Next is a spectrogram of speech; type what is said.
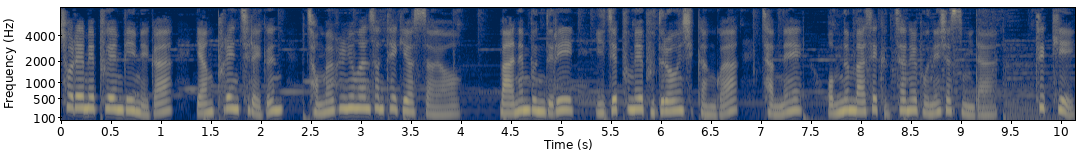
초렘 F&B 메가 양 프렌치렉은 정말 훌륭한 선택이었어요. 많은 분들이 이 제품의 부드러운 식감과 잡내 없는 맛에 극찬을 보내셨습니다. 특히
